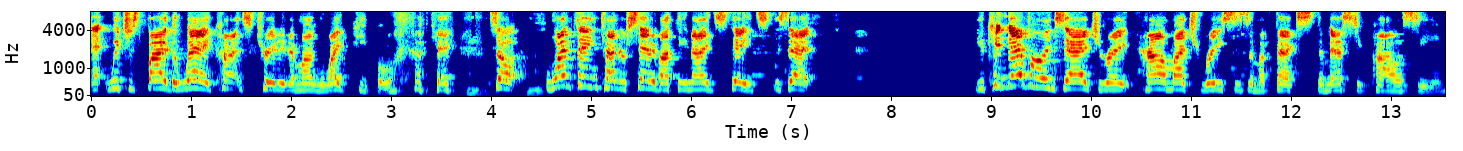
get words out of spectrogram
Eh, which is by the way concentrated among white people okay hmm. so one thing to understand about the united states is that you can never exaggerate how much racism affects domestic policy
